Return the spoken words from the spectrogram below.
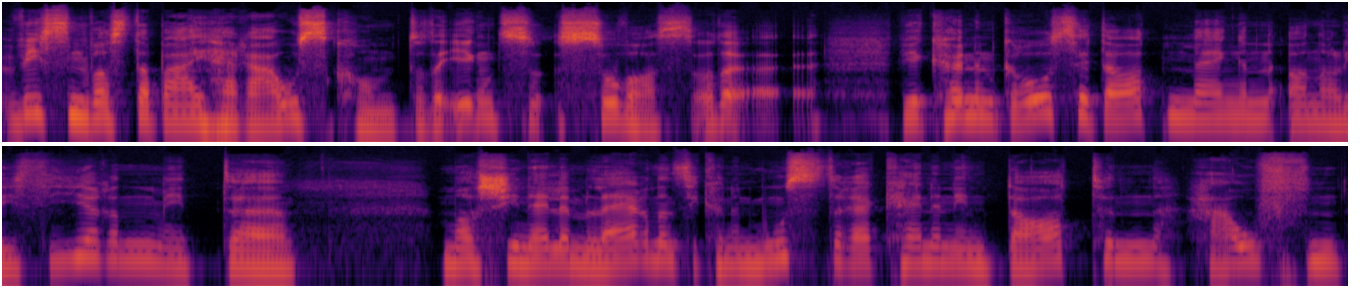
wissen, was dabei herauskommt oder irgend so, sowas. Oder äh, wir können große Datenmengen analysieren mit äh, maschinellem Lernen. Sie können Muster erkennen in Datenhaufen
